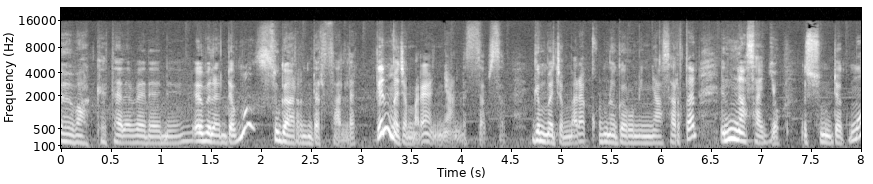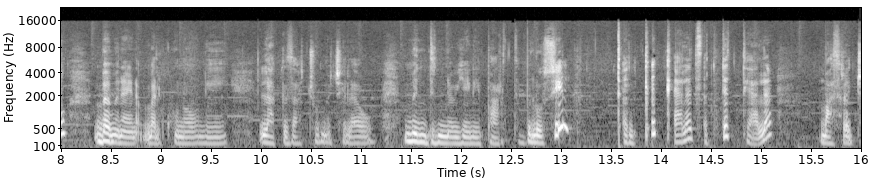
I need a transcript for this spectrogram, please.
እባክህ ተለመነን ብለን ደግሞ እሱ ጋር እንደርሳለን። ግን መጀመሪያ እኛ እንሰብሰብ። ግን መጀመሪያ ቁም ነገሩን እኛ ሰርተን እናሳየው። እሱም ደግሞ በምን አይነት መልኩ ነው እኔ ላግዛችሁ የምችለው ምንድን ነው የኔ part ብሎ ሲል ጥንቅቅ ያለ ጽድት ያለ ማስረጃ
